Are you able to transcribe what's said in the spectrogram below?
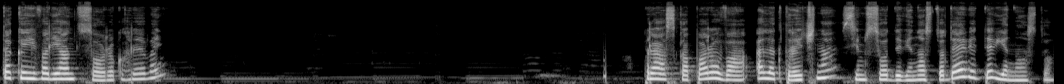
Такий варіант 40 гривень. Праска парова електрична 799,90.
